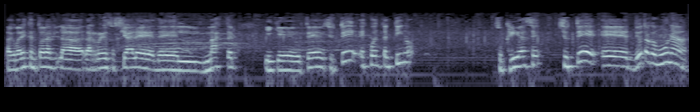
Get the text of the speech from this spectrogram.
para que aparezcan todas las, la- las redes sociales del máster y que usted, si usted es puentaltino, suscríbase. Si usted es de otra comuna,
